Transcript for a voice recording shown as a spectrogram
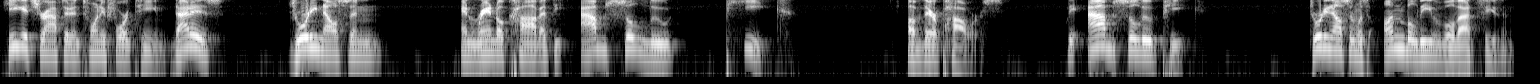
He gets drafted in 2014. That is Jordy Nelson and Randall Cobb at the absolute peak of their powers. The absolute peak. Jordy Nelson was unbelievable that season.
